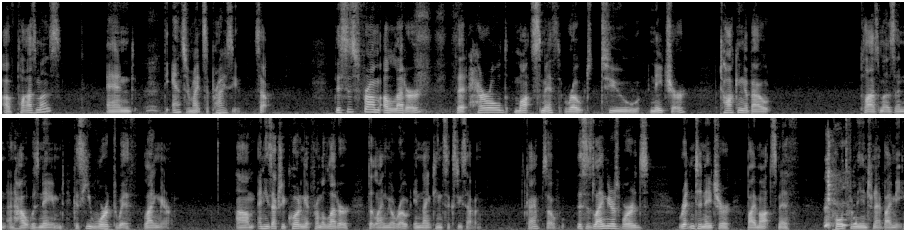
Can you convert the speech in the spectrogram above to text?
of plasmas, and the answer might surprise you. So, this is from a letter that Harold Mott Smith wrote to Nature, talking about plasmas and, and how it was named because he worked with Langmuir. Um, and he's actually quoting it from a letter that Langmuir wrote in 1967. Okay, so this is Langmuir's words written to Nature by Mott Smith, pulled from the internet by me.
